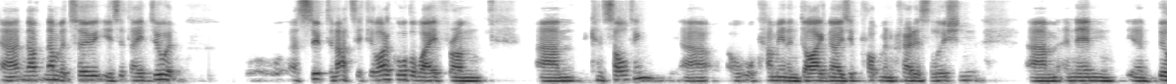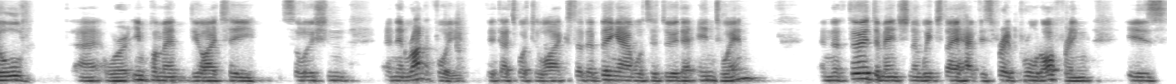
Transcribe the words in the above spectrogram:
Uh, no, number two is that they do it a soup to nuts, if you like, all the way from um, consulting uh, will come in and diagnose your problem and create a solution, um, and then you know, build uh, or implement the IT solution, and then run it for you if that's what you like. So they're being able to do that end to end. And the third dimension in which they have this very broad offering is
